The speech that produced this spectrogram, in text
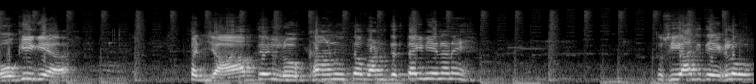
ਹੋ ਕੀ ਗਿਆ? ਪੰਜਾਬ ਦੇ ਲੋਕਾਂ ਨੂੰ ਤਾਂ ਵੰਡ ਦਿੱਤਾ ਹੀ ਨਹੀਂ ਇਹਨਾਂ ਨੇ। ਤੁਸੀਂ ਅੱਜ ਦੇਖ ਲਓ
